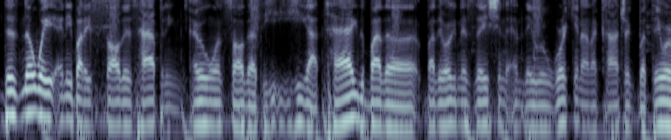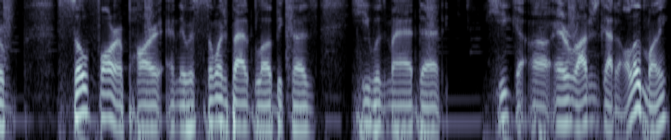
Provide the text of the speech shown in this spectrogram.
there's no way anybody saw this happening. Everyone saw that he, he got tagged by the by the organization and they were working on a contract, but they were so far apart and there was so much bad blood because he was mad that he got uh, Aaron Rodgers got all the money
